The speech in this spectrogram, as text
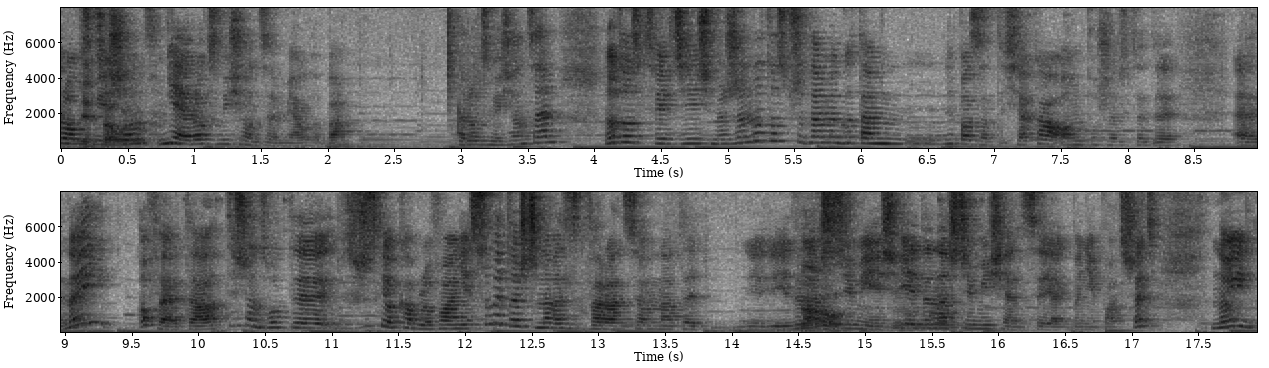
rok z Niecały miesiąc, rok. nie, rok z miesiącem miał chyba. Rok z miesiącem, no to stwierdziliśmy, że no to sprzedamy go tam chyba za tysiaka, on poszedł wtedy No i oferta, 1000 zł, wszystkie okablowanie, w sumie to jeszcze nawet z gwarancją na te 11, rok. miesięcy, No, no. 11 miesięcy, jakby nie patrzeć. No i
